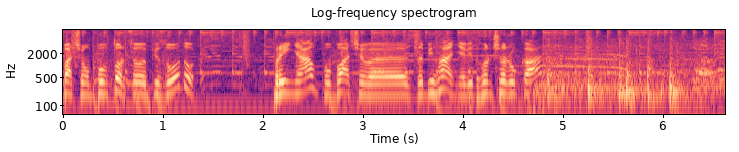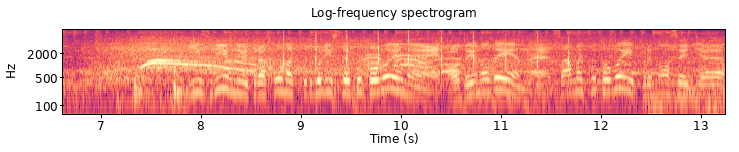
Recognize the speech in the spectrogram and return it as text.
бачимо повтор цього епізоду. Прийняв, побачив е, забігання від Гончарука. І зрівнюють рахунок футболісти Буковини. 1-1. Е, Саме кутовий приносить е,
